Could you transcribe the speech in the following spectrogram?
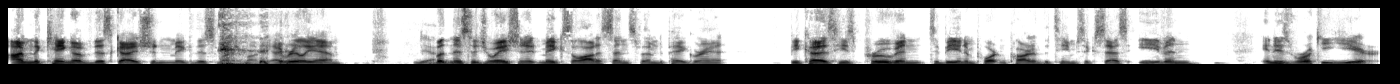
I'm the king of this guy shouldn't make this much money. I really am. Yeah. But in this situation, it makes a lot of sense for them to pay Grant because he's proven to be an important part of the team's success, even in his rookie year.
